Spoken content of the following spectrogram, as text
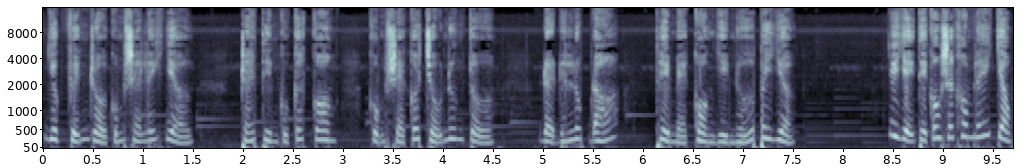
Giật phiển rồi cũng sẽ lấy vợ. Trái tim của các con cũng sẽ có chỗ nương tựa. Đợi đến lúc đó Thì mẹ còn gì nữa bây giờ? Như vậy thì con sẽ không lấy chồng.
